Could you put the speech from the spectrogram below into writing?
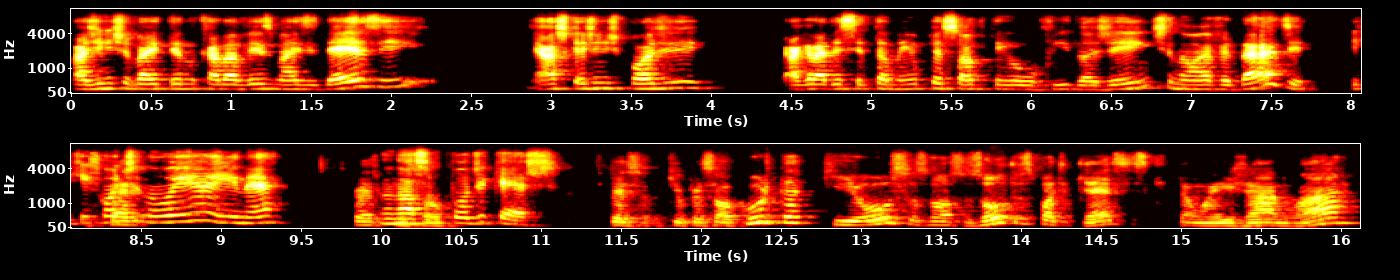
A gente vai tendo cada vez mais ideias e acho que a gente pode agradecer também o pessoal que tem ouvido a gente, não é verdade? E que Espero. continuem aí, né? no nosso podcast. Que o pessoal curta, que ouça os nossos outros podcasts que estão aí já no ar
